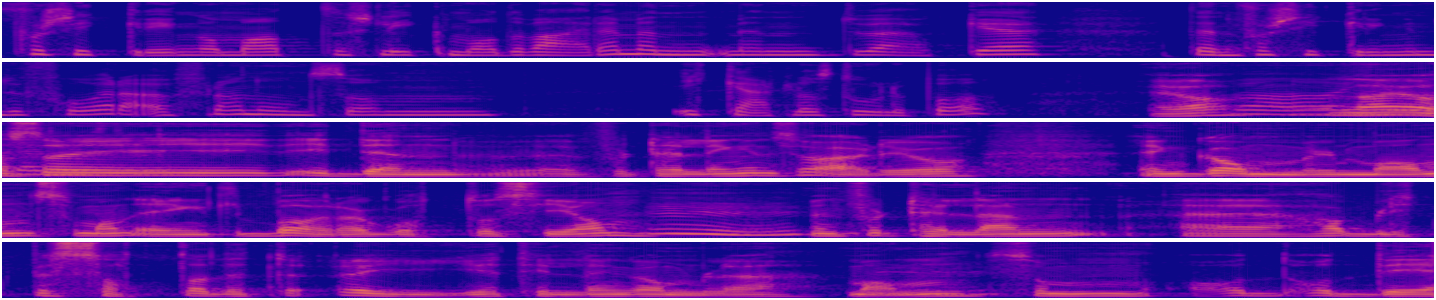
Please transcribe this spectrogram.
forsikring om at slik må det være, men, men ikke, den forsikringen du får, er jo fra noen som ikke er til å stole på. Ja, nei, altså i, I den eh, fortellingen så er det jo en gammel mann som han egentlig bare har godt å si om. Mm. Men fortelleren eh, har blitt besatt av dette øyet til den gamle mannen. Mm. Som, og og det,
